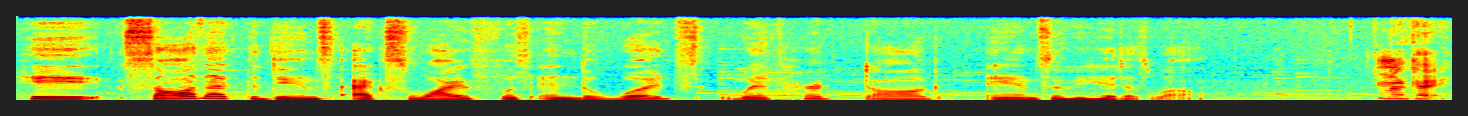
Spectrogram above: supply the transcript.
he saw that the dean's ex-wife was in the woods with her dog and so he hid as well. Okay.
